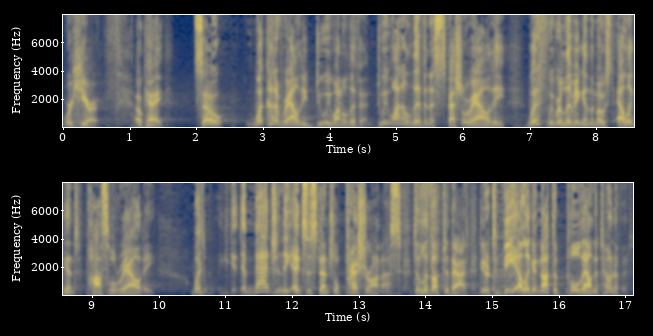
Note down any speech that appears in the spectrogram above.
We're here. Okay, so what kind of reality do we want to live in? Do we want to live in a special reality? What if we were living in the most elegant possible reality? What, imagine the existential pressure on us to live up to that, you know, to be elegant, not to pull down the tone of it.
